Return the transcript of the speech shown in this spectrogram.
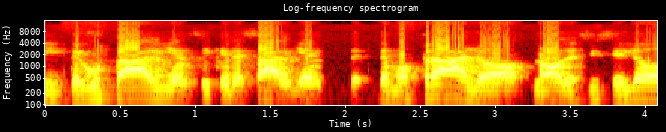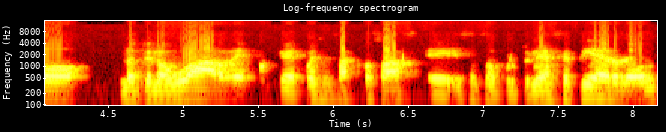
si te gusta alguien, si querés a alguien, demostralo, ¿no? Decíselo, no te lo guardes, porque después esas cosas, esas oportunidades se pierden.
